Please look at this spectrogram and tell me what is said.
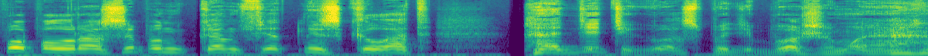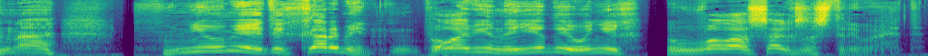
по полу рассыпан конфетный склад. А дети, господи, боже мой, она не умеет их кормить. Половина еды у них в волосах застревает.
